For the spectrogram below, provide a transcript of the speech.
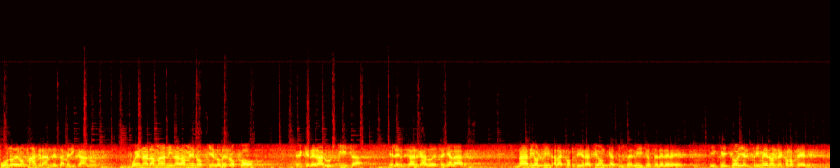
uno de los más grandes americanos. Fue nada más ni nada menos quien lo derrocó, el general Urquiza, el encargado de señalar. Nadie olvida la consideración que a sus servicios se le debe y que soy el primero en reconocer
